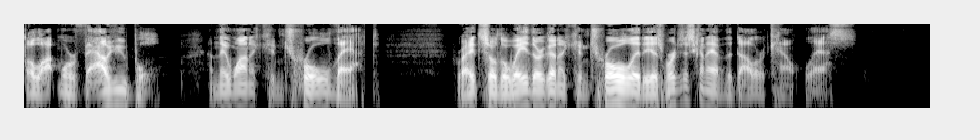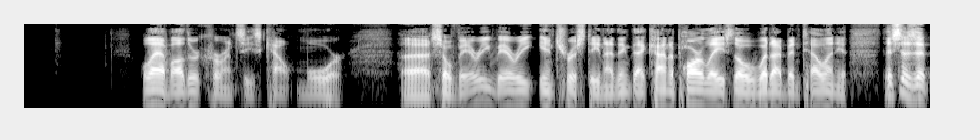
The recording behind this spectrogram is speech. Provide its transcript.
a lot more valuable and they want to control that right so the way they're going to control it is we're just going to have the dollar count less we'll have other currencies count more. Uh, so very, very interesting. I think that kind of parlays, though, what I've been telling you. This isn't.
